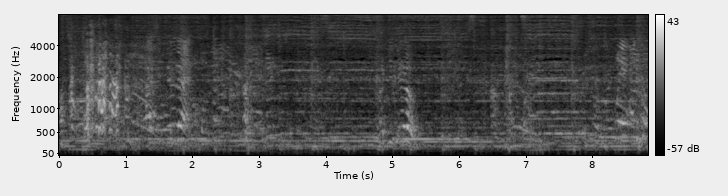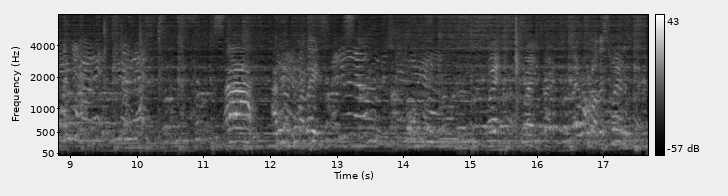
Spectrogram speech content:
How'd you do that? What'd you do? Ah, I didn't do my legs. Wait, wait, wait. Wait, go this way this way?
